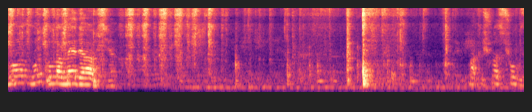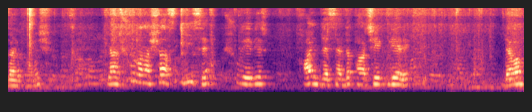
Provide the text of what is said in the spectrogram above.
bunu, bunu kullanmaya devam edeceğim. Bakın şurası çok güzel yapılmış. Yani şuradan aşağısı iyiyse şuraya bir aynı desende parça ekleyerek devam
